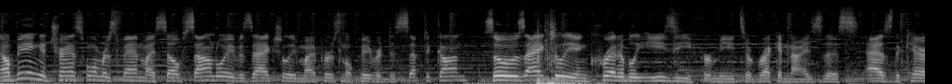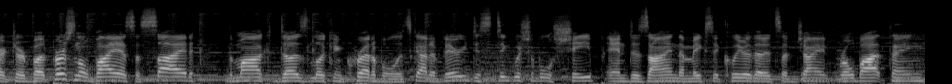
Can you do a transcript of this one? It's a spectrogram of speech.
Now, being a Transformers fan myself, Soundwave is actually my personal favorite Decepticon, so it was actually incredibly easy for me to recognize this as the character, but personal bias aside, the MOC does look incredible. It's got a very distinguishable shape and design that makes it clear that it's a giant robot thing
